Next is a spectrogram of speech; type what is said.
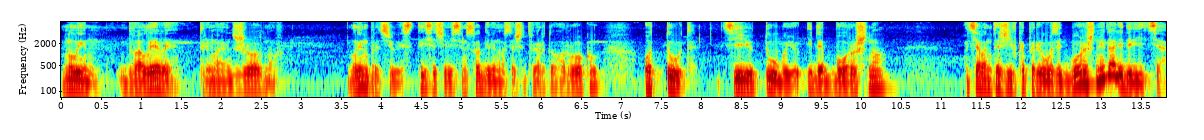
Млин. Два леви тримають жорнов. Млин працює з 1894 року. Отут цією тубою іде борошно. Оця вантажівка перевозить борошно. І далі дивіться.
